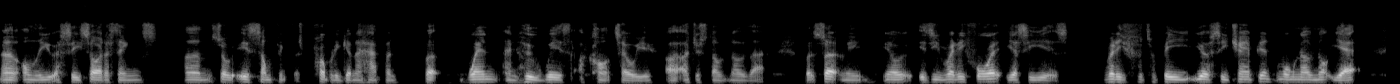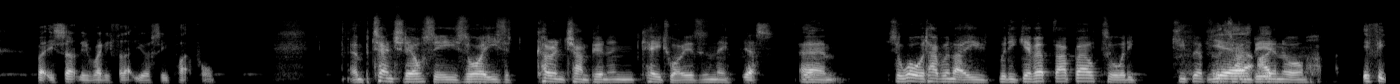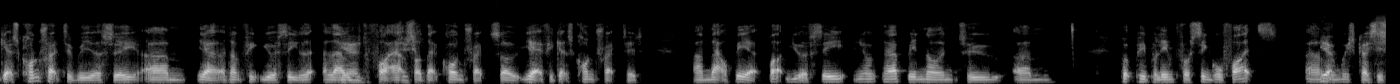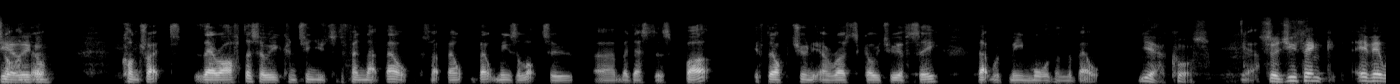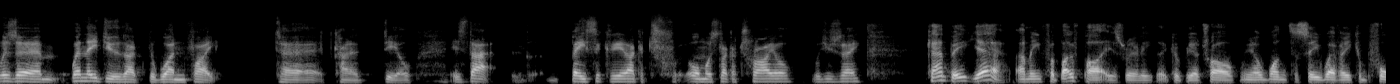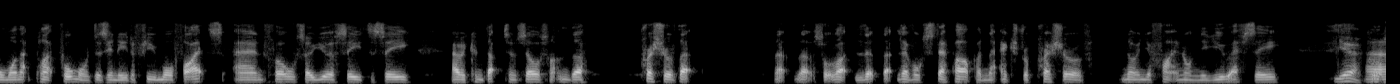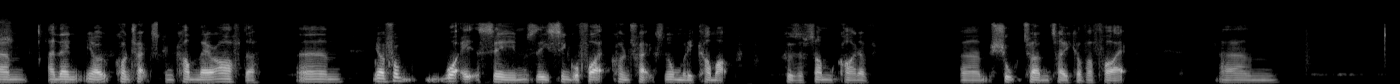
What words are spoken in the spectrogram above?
uh, on the UFC side of things, um, so it is something that's probably going to happen. But when and who with, I can't tell you. I, I, just don't know that. But certainly, you know, is he ready for it? Yes, he is. Ready for, to be UFC champion? Well, no, not yet. But he's certainly ready for that UFC platform. And potentially, obviously, he's he's a current champion in Cage Warriors, isn't he? Yes. Yeah. Um. So, what would happen? That he, would he give up that belt, or would he keep it for yeah, the time being? I, or if he gets contracted with UFC, um, yeah, I don't think UFC allows yeah, you to fight outside just... that contract. So yeah, if he gets contracted, um, that'll be it. But UFC, you know, they have been known to um, put people in for single fights, um, in which case he's not under contract thereafter. So he continues to defend that belt because that belt belt means a lot to uh, Modestas. But if the opportunity arose to go to UFC, that would mean more than the belt. Yeah, of course. Yeah. So do you think if it was um when they do like the one fight to kind of deal, is that basically like a tr- almost like a trial? Would you say? Can be, yeah. I mean, for both parties, really, there could be a trial. You know, one to see whether he can perform on that platform, or does he need a few more fights, and for also UFC to see how he conducts himself under pressure of that that that sort of like that level step up and that extra pressure of knowing you're fighting on the UFC yeah, um, and then you know contracts can come thereafter. Um, you know, from what it seems, these single fight contracts normally come up because of some kind of um, short-term take of a fight. Um,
